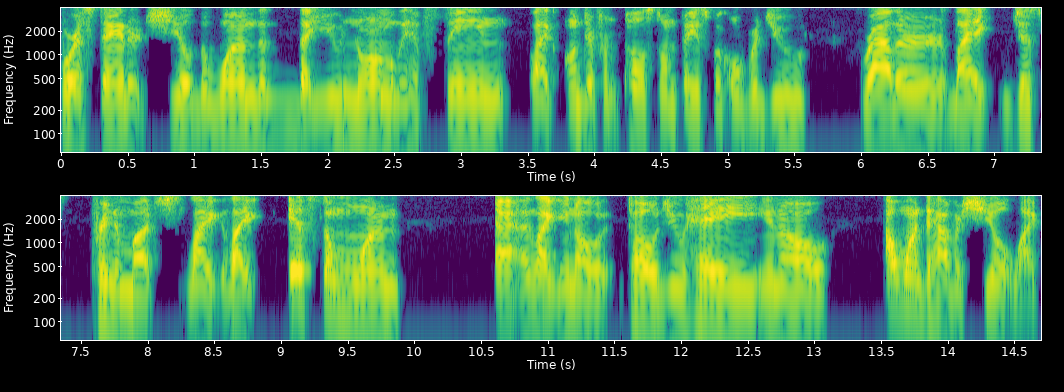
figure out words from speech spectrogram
for a standard Shield, the one that, that you normally have seen like on different posts on Facebook, or would you rather like just pretty much like like if someone uh, like you know told you hey you know I wanted to have a shield like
